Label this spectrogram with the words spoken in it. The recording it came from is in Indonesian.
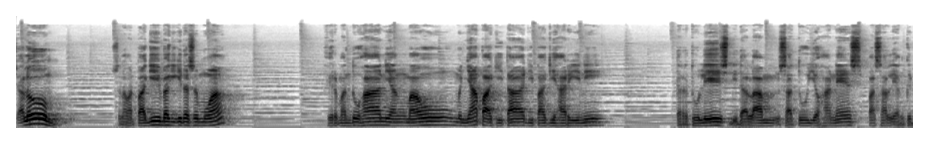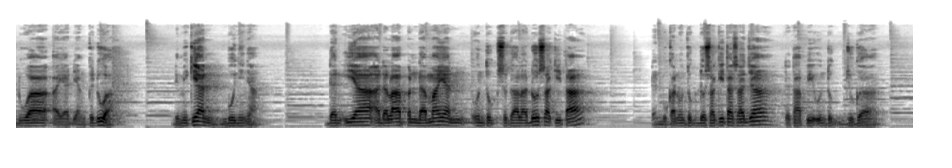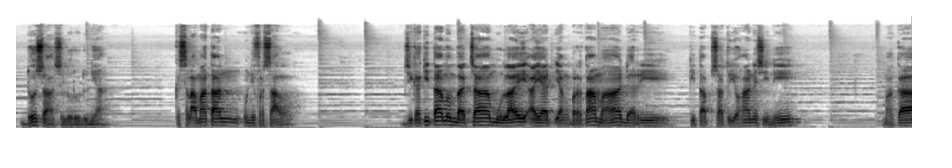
Shalom. Selamat pagi bagi kita semua. Firman Tuhan yang mau menyapa kita di pagi hari ini tertulis di dalam 1 Yohanes pasal yang kedua ayat yang kedua. Demikian bunyinya. Dan ia adalah pendamaian untuk segala dosa kita dan bukan untuk dosa kita saja tetapi untuk juga dosa seluruh dunia. Keselamatan universal. Jika kita membaca mulai ayat yang pertama dari kitab 1 Yohanes ini, maka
